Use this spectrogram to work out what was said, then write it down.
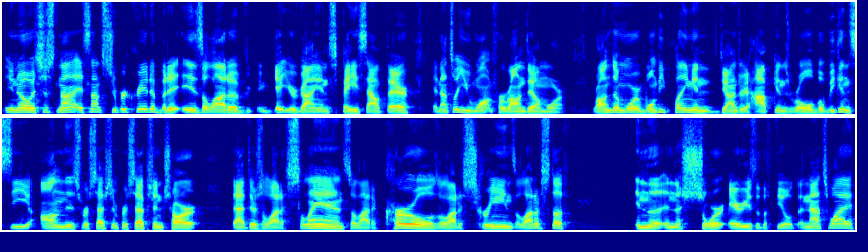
you know, it's just not it's not super creative, but it is a lot of get your guy in space out there, and that's what you want for Rondale Moore. Rondale Moore won't be playing in DeAndre Hopkins' role, but we can see on this reception perception chart that there's a lot of slants, a lot of curls, a lot of screens, a lot of stuff in the in the short areas of the field, and that's why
